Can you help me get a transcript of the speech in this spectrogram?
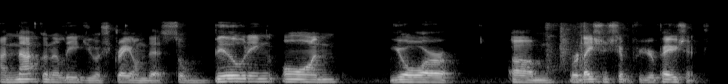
I'm not going to lead you astray on this. So, building on your um, relationship for your patient.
